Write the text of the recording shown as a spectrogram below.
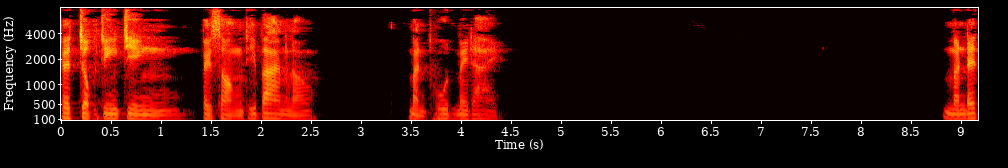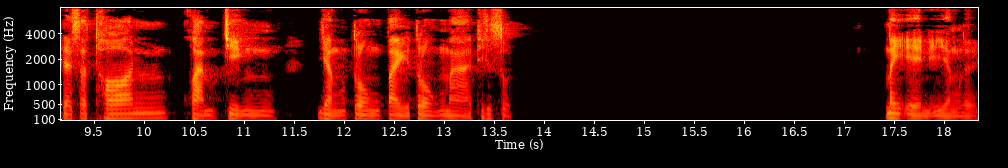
กระจกจริง ๆ ไปส่องที่บ้านเรา มันพูดไม่ได้ มันได้แต่สะท้อนความจริงอย่างตรงไปตรงมาที่สุด ไม่เอ็นเอียงเลย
